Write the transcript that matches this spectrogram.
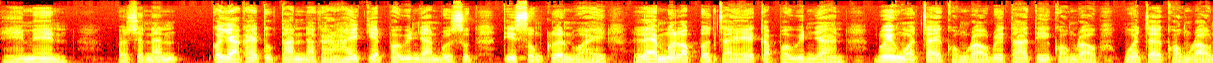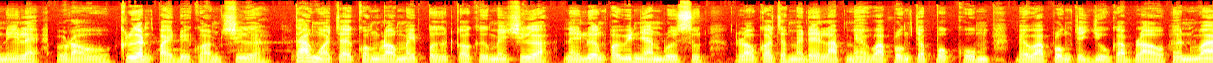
เอเมน เพราะฉะนั้นก็อยากให้ทุกท่านนะคะให้เกียรติพระวิญญาณบริสุทธิ์ที่ทรงเคลื่อนไหว และเมื่อเราเปิดใจให้กับพระวิญญาณ ด้วยหัวใจของเราด้วยท่าทีของเรา หัวใจของเรานี้แหละ เราเคลื่อนไปโดยความเชื่อ ถ้าหัวใจของเราไม่เปิดก็คือไม่เชื่อ ในเรื่องพระวิญญาณบริสุทธิ์ เราก็จะไม่ได้รับแม้ว่าพระองค์จะปกคุม แม้ว่าพระองค์จะอยู่กับเรา เหมือนว่า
